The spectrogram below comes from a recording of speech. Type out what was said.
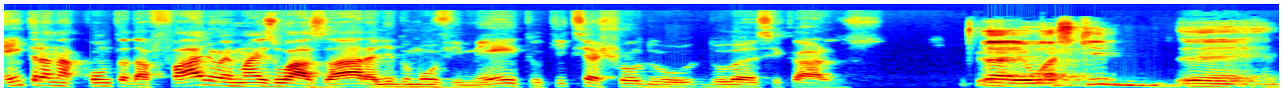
entra na conta da falha ou é mais o azar ali do movimento? O que, que você achou do, do lance, Carlos? É, eu acho que é,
